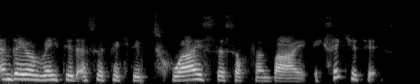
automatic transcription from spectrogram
and they are rated as effective twice as often by executives.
